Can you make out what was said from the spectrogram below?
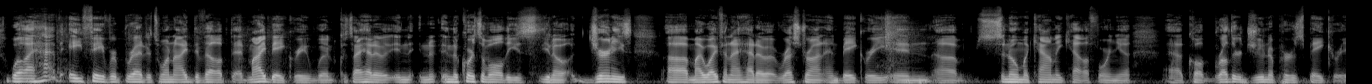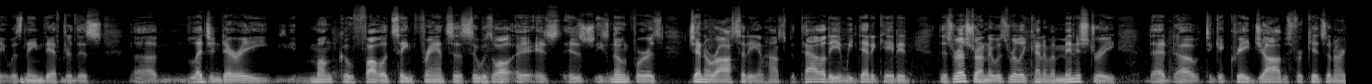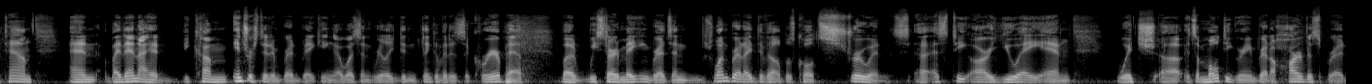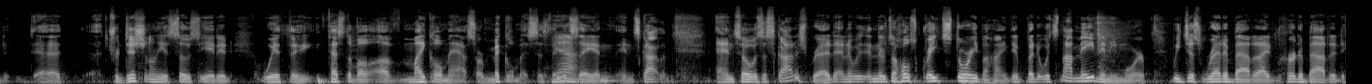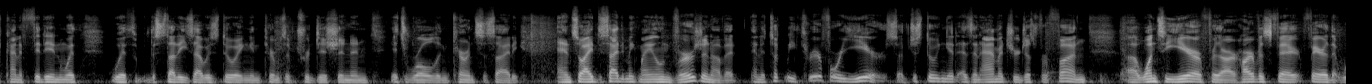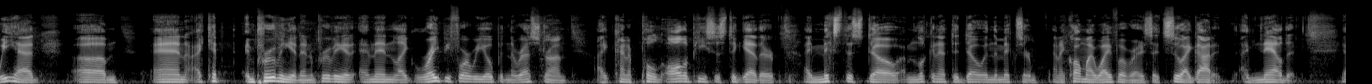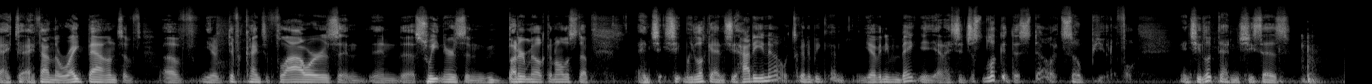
Well, I have a favorite bread. It's one I developed at my bakery because I had a in, in in the course of all these you know journeys. Uh, my wife and I had a restaurant and bakery in uh, Sonoma County, California, uh, called Brother Juniper's Bakery. It was named after this uh, legendary monk who followed Saint Francis. It was all his, his, he's known for his generosity and hospitality, and we dedicated this restaurant. It was really kind of a ministry that uh, to get create jobs for kids in our town. And by then, I had become interested in bread baking. I wasn't really didn't think of it as a career path, but we started making breads. And one bread I developed was called Struan, uh, S T R U A N, which uh, it's a multigrain bread, a harvest bread. Uh, traditionally associated with the festival of Michaelmas or Michaelmas, as they Yeah. would say in, in Scotland. And so it was a Scottish bread, and, it was, and there's a whole great story behind it, but it was not made anymore. We just read about it. I'd heard about it. It kind of fit in with, with the studies I was doing in terms of tradition and its role in current society. And so I decided to make my own version of it, and it took me three or four years of just doing it as an amateur, just for fun, uh, once a year for our harvest fair, fair that we had. Um, and I kept improving it and improving it. And then, like right before we opened the restaurant, I kind of pulled all the pieces together. I mixed this dough. I'm looking at the dough in the mixer, and I called my wife over and I said, "Sue, I got it. I've nailed it. I, I found the right balance of of you know different kinds of flours and and uh, sweeteners and buttermilk and all this stuff." And she, she, we look at it and she said, How do you know it's going to be good? You haven't even baked it yet. And I said, Just look at this dough. It's so beautiful. And she looked at it and she says,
